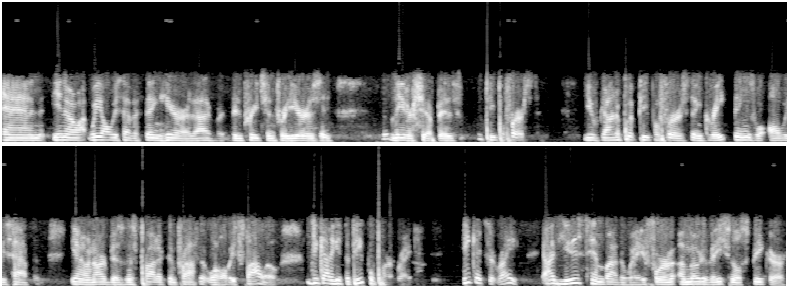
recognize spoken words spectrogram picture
and you know we always have a thing here that I've been preaching for years, and leadership is people first. You've got to put people first, and great things will always happen. You know, in our business, product and profit will always follow. You got to get the people part right. He gets it right. I've used him, by the way, for a motivational speaker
